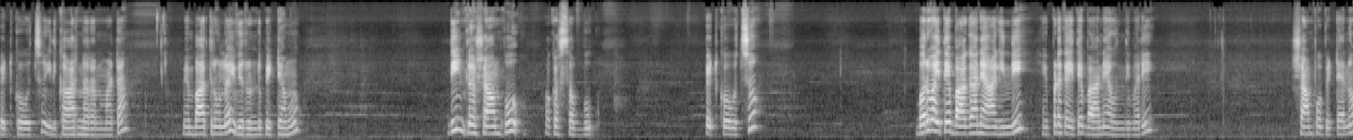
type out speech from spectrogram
పెట్టుకోవచ్చు. ఇది కార్నర్ అనమాట మేము బాత్రూంలో ఇవి రెండు పెట్టాము. దీంట్లో షాంపూ ఒక సబ్బు పెట్టుకోవచ్చు. బరువు అయితే బాగానే ఆగింది. ఇప్పటికైతే బాగానే ఉంది మరి. షాంపూ పెట్టాను.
